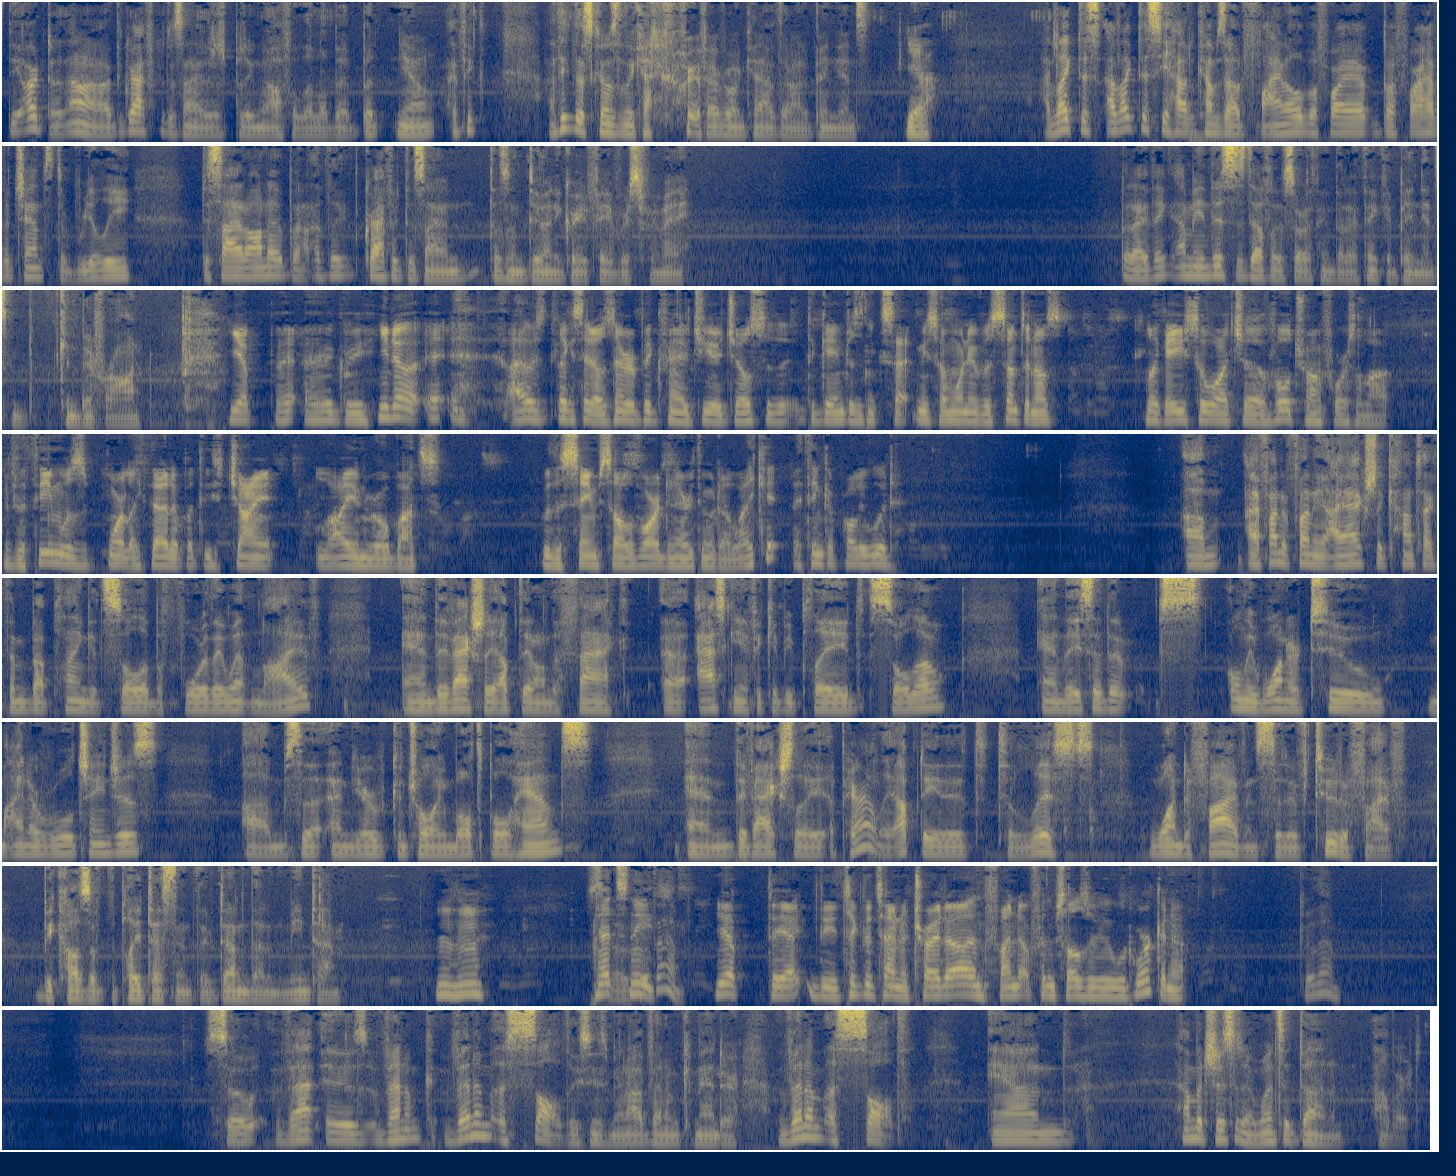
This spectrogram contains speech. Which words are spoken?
The art, I don't know, the graphic design is just putting me off a little bit, but you know, I think, I think this comes in the category of everyone can have their own opinions. Yeah. I'd like to, I'd like to see how it comes out final before I, before I have a chance to really decide on it. But the graphic design doesn't do any great favors for me. But I think, I mean, this is definitely the sort of thing that I think opinions can can differ on. Yep, I, I agree. You know, eh, eh, I was like I said, I was never a big fan of GI Joe, so the, the game doesn't excite me. So I'm wondering if it's something else. Like I used to watch uh, Voltron Force a lot. If the theme was more like that, about these giant lion robots with the same style of art and everything, would I like it? I think I probably would. Um, I find it funny. I actually contacted them about playing it solo before they went live, and they've actually updated on the fact uh, asking if it could be played solo, and they said that only one or two minor rule changes. Um, so that, and you're controlling multiple hands, and they've actually apparently updated to list one to five instead of two to five because of the playtesting that they've done that in the meantime. That's So go neat. them. Yep, they they took the time to try it out and find out for themselves if it would work or not. Go them. So that is Venom Venom Assault, excuse me, not Venom Commander. Venom Assault. And how much is it and when's it done, Albert?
